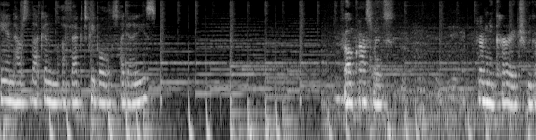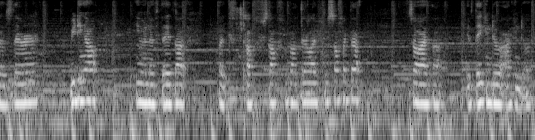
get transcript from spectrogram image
and how that can affect people's identities. Fellow classmates, showed me courage because they were reading out even if they thought like tough stuff about their life and stuff like that. So I thought, if they can do it, I can do it.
